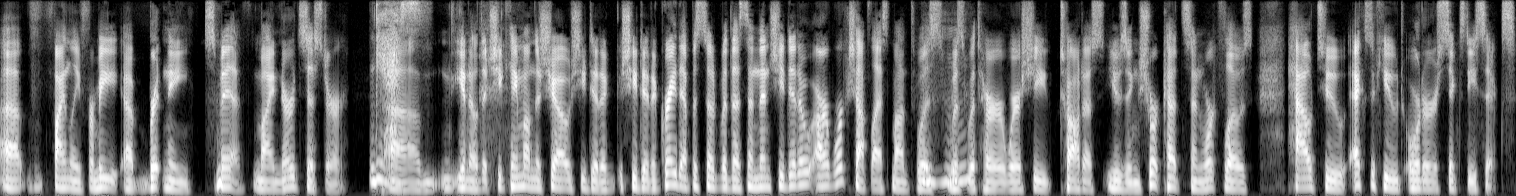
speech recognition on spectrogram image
uh, finally for me, uh, Brittany Smith, my nerd sister, Yes. um, you know that she came on the show she did a she did a great episode with us and then she did a, our workshop last month was was Mhm. with her where she taught us using shortcuts and workflows how to execute order 66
